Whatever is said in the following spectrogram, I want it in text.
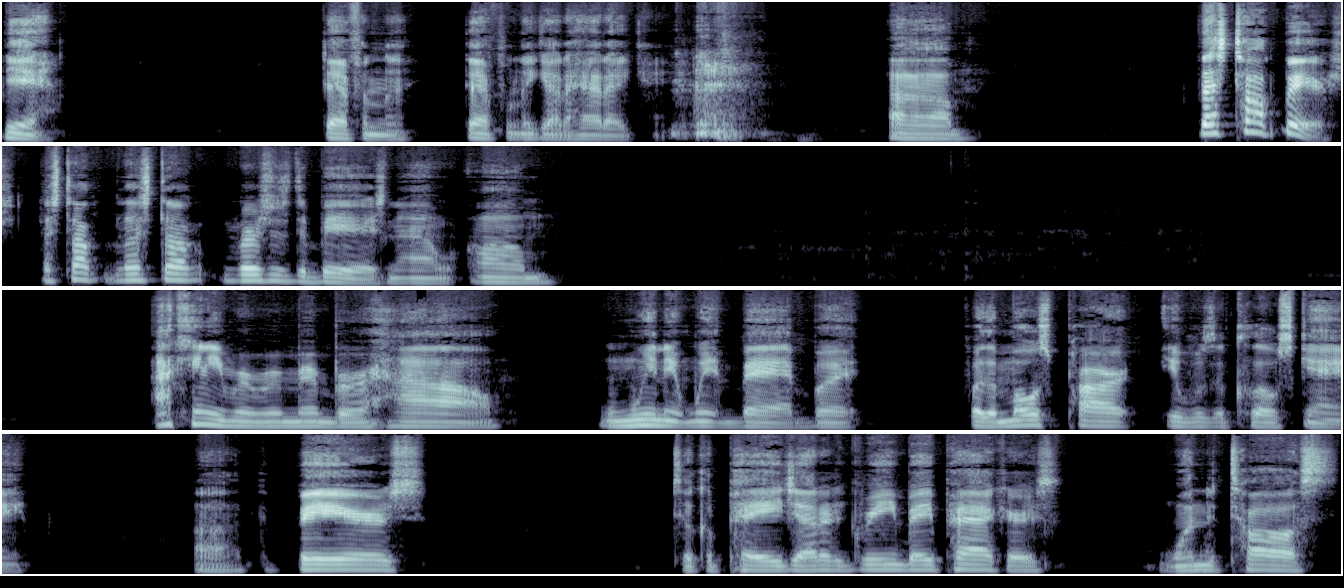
Yeah. Definitely. Definitely gotta have that game. um let's talk Bears. Let's talk let's talk versus the Bears now. Um I can't even remember how when it went bad, but for the most part, it was a close game. Uh, the Bears took a page out of the Green Bay Packers, won the toss,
